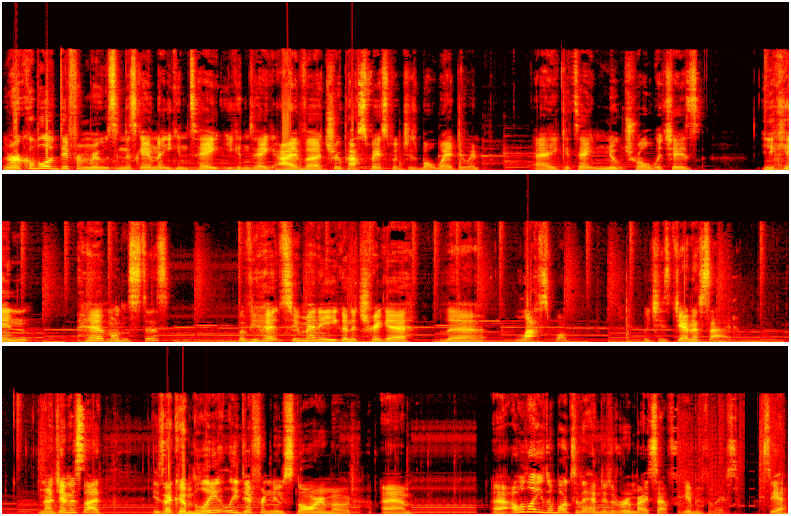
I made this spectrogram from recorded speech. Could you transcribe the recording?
there are a couple of different routes in this game that you can take. You can take either True Pacifist, which is what we're doing. Uh, you can take Neutral, which is you can hurt monsters, but if you hurt too many, you're going to trigger the last one, which is Genocide. Now, Genocide is a completely different new story mode. Um, uh, I would like you to walk to the end of the room by itself. Forgive me for this. So yeah,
